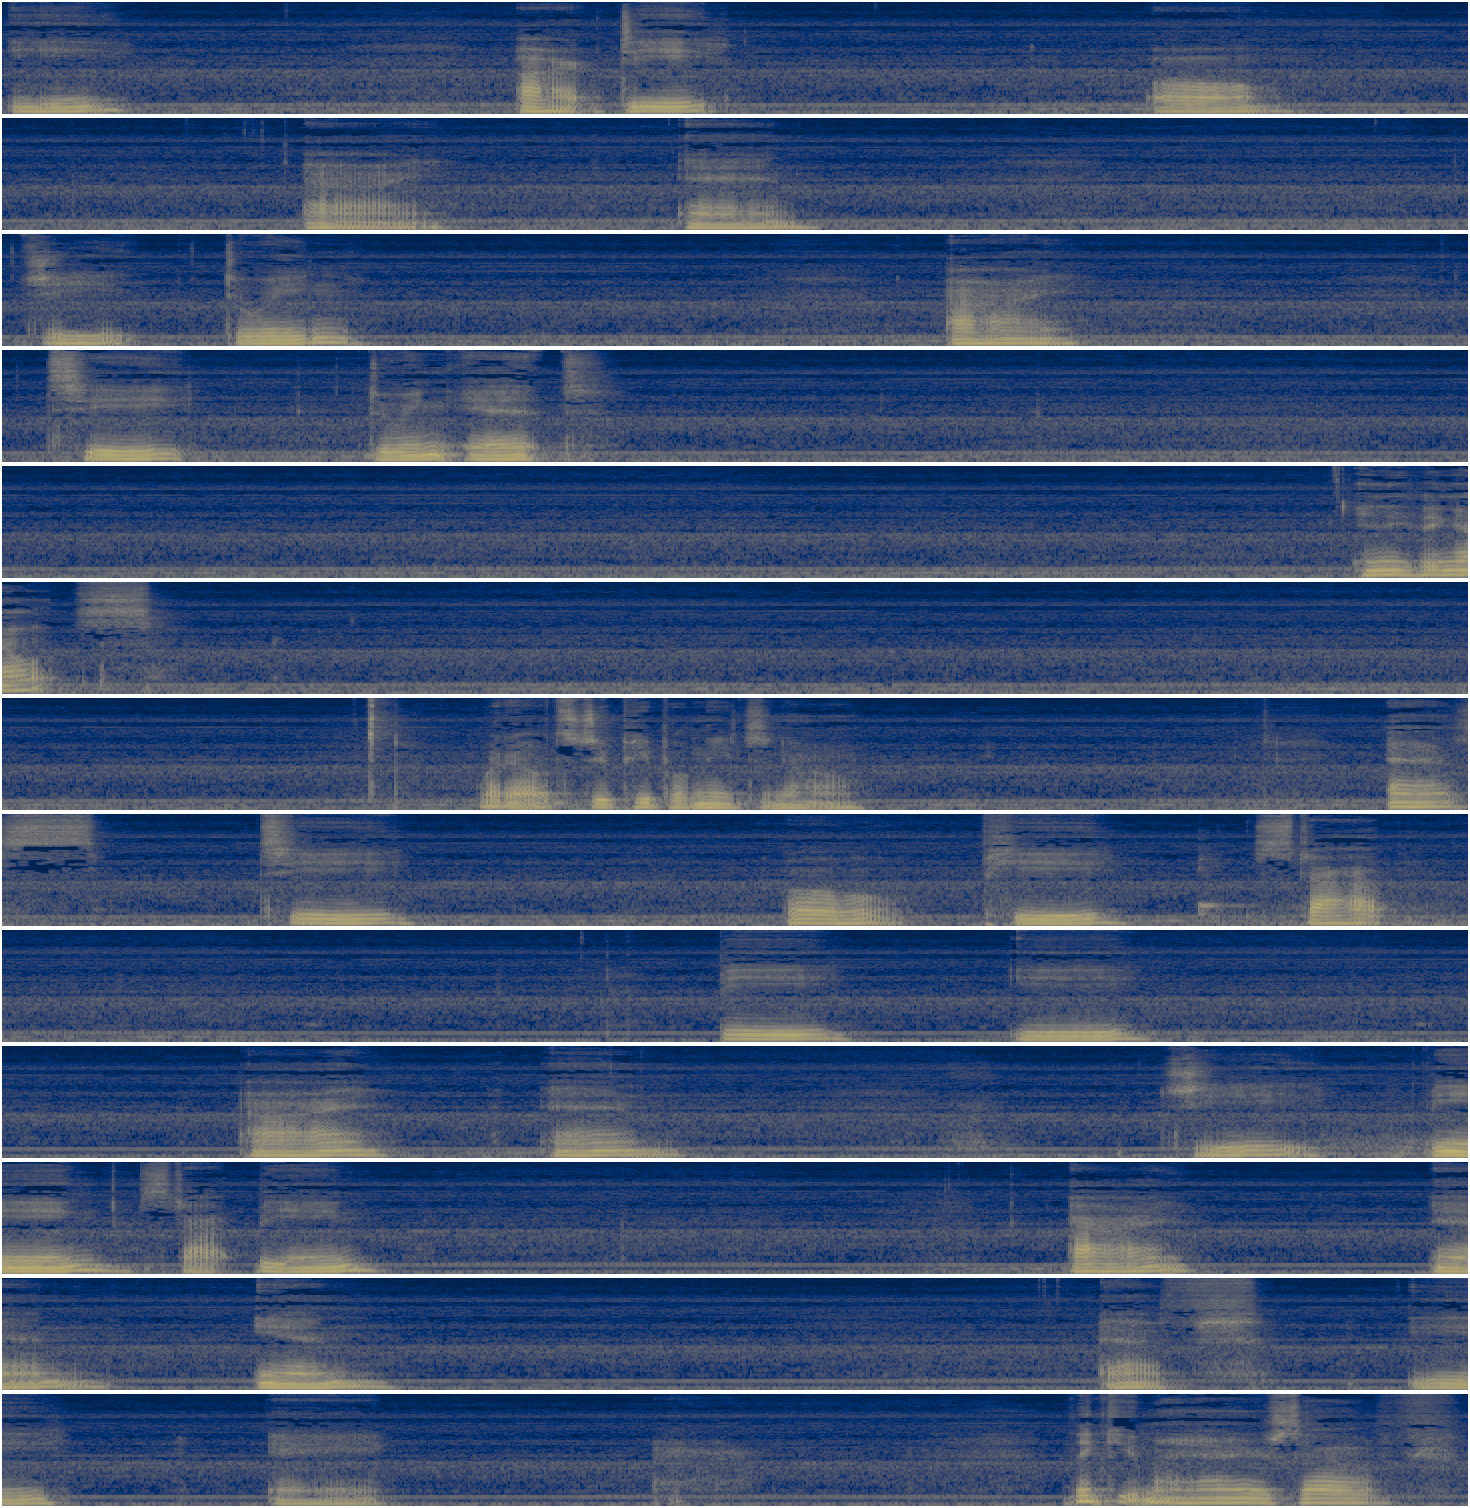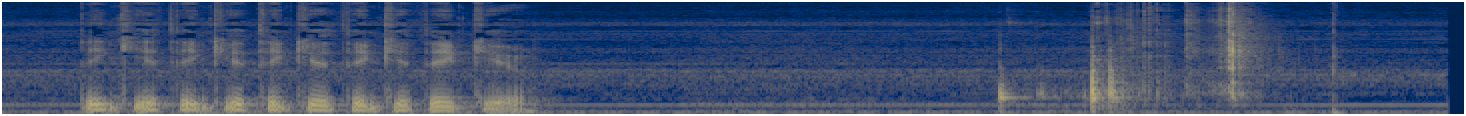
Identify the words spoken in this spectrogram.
E R D O I N G doing I T doing it Anything else? What else do people need to know? S T O P stop B E I N G being stop being I N N F E A. Thank you, my higher self. Thank you, thank you, thank you, thank you, thank you.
